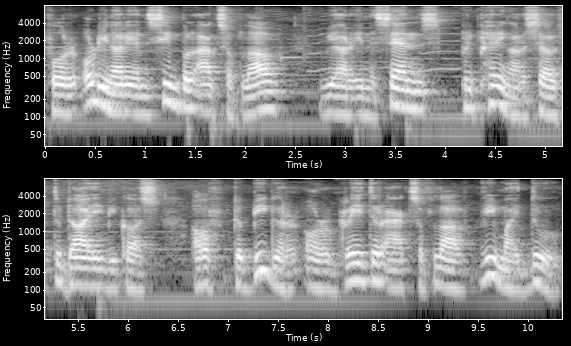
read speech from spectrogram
for ordinary and simple acts of love, we are in a sense preparing ourselves to die because of the bigger or greater acts of love we might do.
